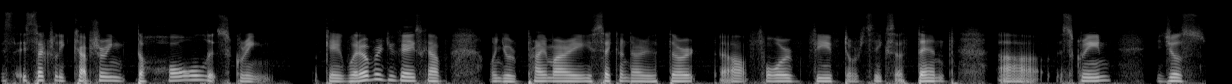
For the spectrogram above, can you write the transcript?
it's, it's actually capturing the whole screen okay whatever you guys have on your primary secondary third uh, fourth fifth or sixth or tenth uh, screen it just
